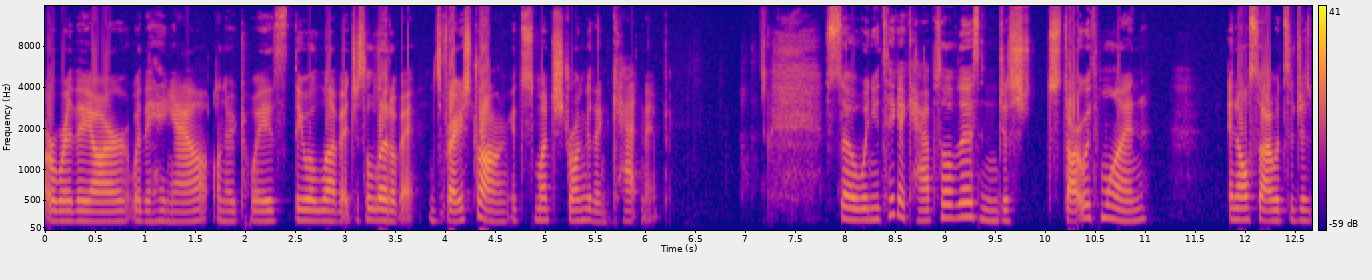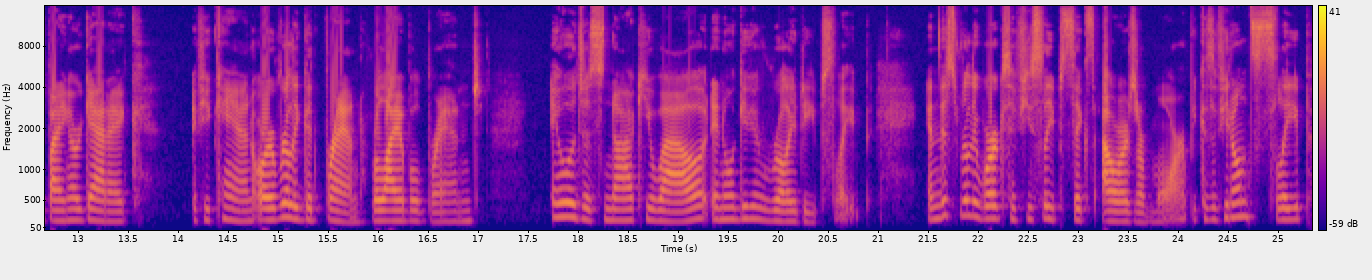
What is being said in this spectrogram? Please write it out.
or where they are, where they hang out, on their toys. They will love it, just a little bit. It's very strong. It's much stronger than catnip. So when you take a capsule of this and just start with one, and also I would suggest buying organic if you can, or a really good brand, reliable brand. It will just knock you out and it will give you a really deep sleep. And this really works if you sleep six hours or more, because if you don't sleep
